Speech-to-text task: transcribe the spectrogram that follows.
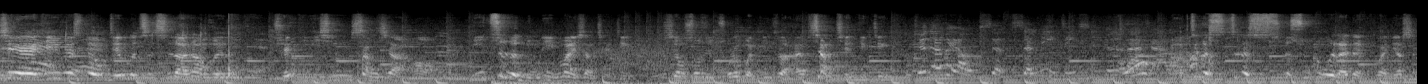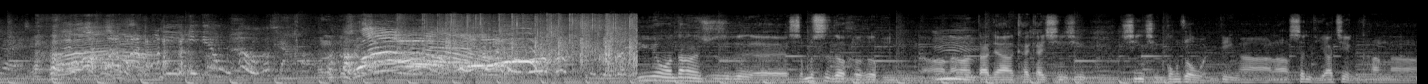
谢谢 TVS 对我们节目的支持啊，让我们全体一心上下哦，一致的努力迈向前进。希望收视除了稳定之外，还要向前挺进。我绝对会有神神秘惊喜跟着大家。啊，这个这个速度会来的很快，你要想清楚。一一点五二我都想好了。因愿望当然就是个呃，什么事都和和平平的啊，然后大家开开心心，心情工作稳定啊，然后身体要健康啊，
